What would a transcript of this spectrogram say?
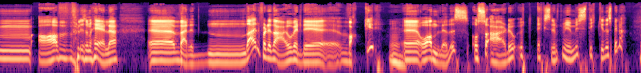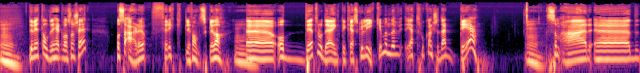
um, av liksom hele eh, verden der. Fordi det er jo veldig vakker vakker eh, og annerledes. Og så er det jo ekstremt mye mystikk i det spillet. Du vet aldri helt hva som skjer. Og så er det jo fryktelig vanskelig, da. Eh, og det trodde jeg egentlig ikke jeg skulle like, men det, jeg tror kanskje det er det som er uh, det,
